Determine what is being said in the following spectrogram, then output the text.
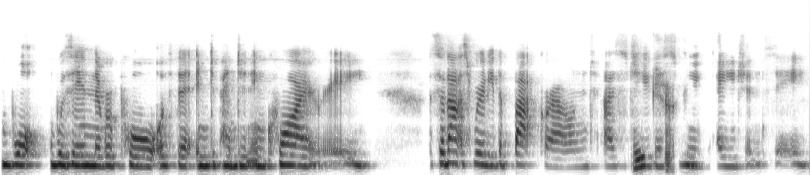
what was in the report of the independent inquiry. So that's really the background as to okay. this new agency.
